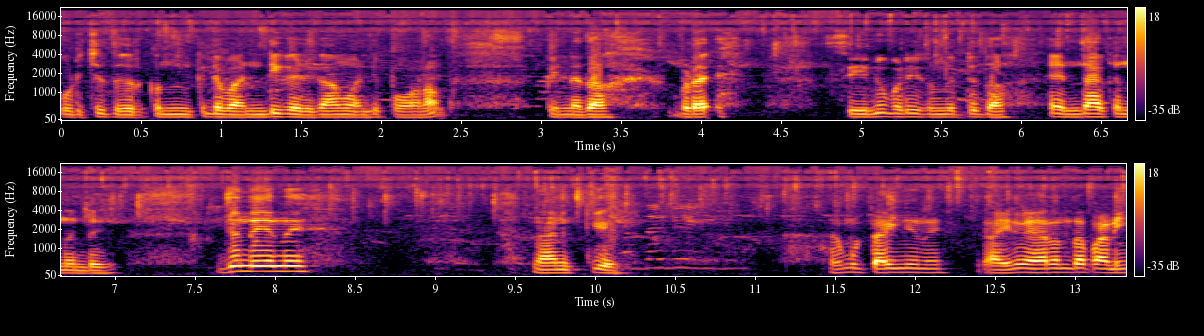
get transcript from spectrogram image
കുടിച്ച് തീർക്കും. വണ്ടി കഴുകാൻ വേണ്ടി പോകണം പിന്നെ ഇതാ ഇവിടെ സീനു ഇവിടെ ഇരുന്നിട്ട് ഇതാ എന്താക്കുന്നുണ്ട്? ഇജെന്ത് ചെയ്യുന്നത് നനക്ക് അത് മുട്ടായി അതിന് വേറെന്താ പണി?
